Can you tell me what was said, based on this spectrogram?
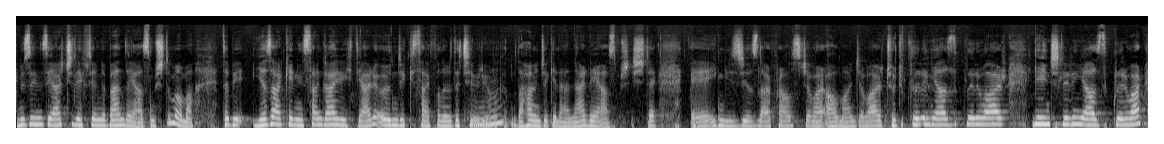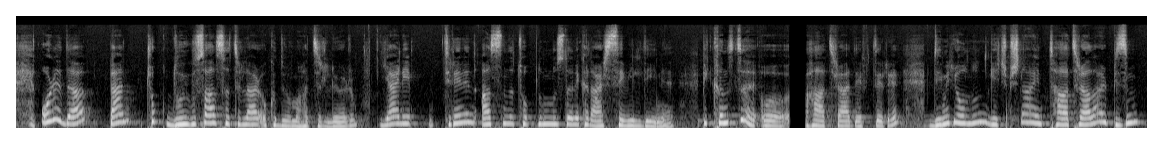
Müzenin ziyaretçi defterine ben de yazmıştım ama tabii yazarken insan gayri ihtiyari önceki sayfaları da çeviriyor Hı-hı. bakın. Daha önce gelenler ne yazmış? İşte e, İngilizce yazılar, Fransızca var, Almanca var, çocukların yazdıkları var, gençlerin yazdıkları var. Orada ben çok duygusal satırlar okuduğumu hatırlıyorum. Yani trenin aslında toplumumuzda ne kadar sevildiğini, bir kanıtı o hatıra defteri. Demir yolunun geçmişine ait hatıralar bizim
